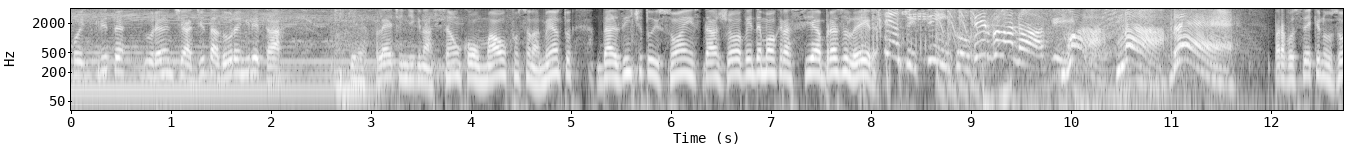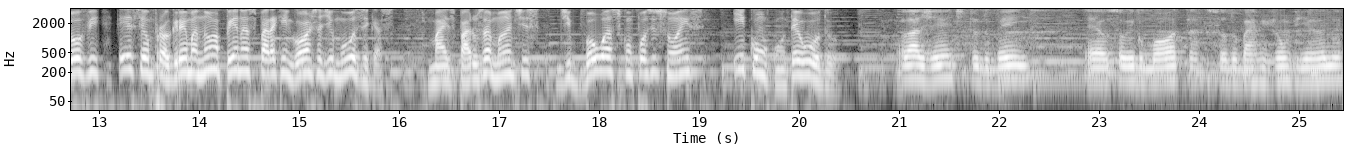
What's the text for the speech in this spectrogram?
foi escrita durante a ditadura militar, que reflete indignação com o mau funcionamento das instituições da jovem democracia brasileira. 105,9 Guanaré. Para você que nos ouve, esse é um programa não apenas para quem gosta de músicas, mas para os amantes de boas composições e com conteúdo. Olá, gente, tudo bem? É, eu sou Igor Mota, sou do bairro João Viana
